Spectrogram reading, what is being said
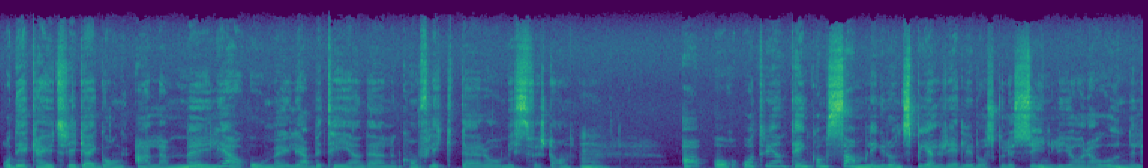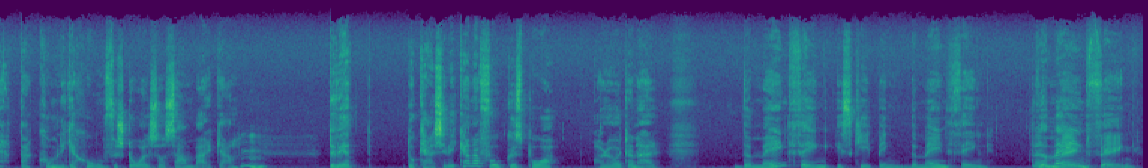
och det kan ju trigga igång alla möjliga omöjliga beteenden, konflikter och missförstånd. Ja, och återigen, tänk om samling runt spelregler då skulle synliggöra och underlätta kommunikation, förståelse och samverkan. Du vet, då kanske vi kan ha fokus på, har du hört den här? The main thing is keeping the main thing The main thing.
